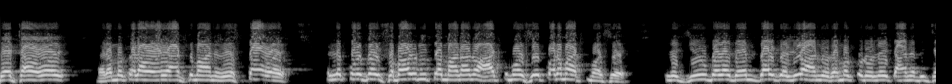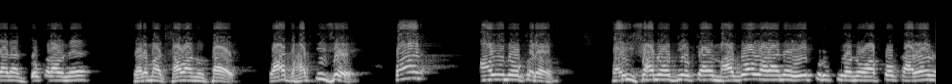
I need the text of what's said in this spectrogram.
બેઠા હોય, રમકડા હોય અને વેચતા હોય, એટલે કોઈ ભાઈ સ્વભાવ રીતે માણાનો આત્મો છે, પરમાત્મા છે. એટલે જીવ બળદ એમ થાય કે લ્યો આનું રમકડું લઈ આને બિચારા છોકરાઓને ઘરમાં ખાવાનું થાય. વાત સાચી છે, પણ આવું ન કરો. પૈસા નો દો ક્યાંય માગવા વાળાને એક રૂપિયો નો આપો કારણ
